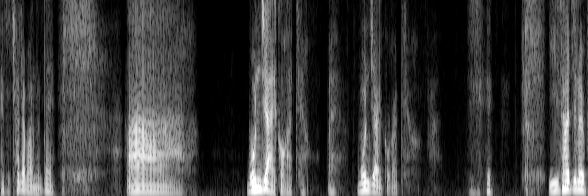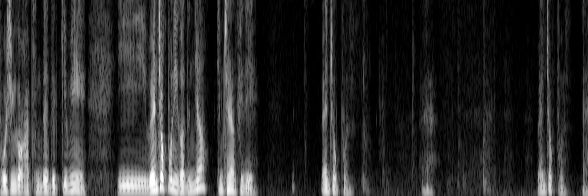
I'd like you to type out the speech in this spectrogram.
해서 찾아봤는데 아, 뭔지 알 것 같아요. 네, 뭔지 알 것 같아요. 이 사진을 보신 것 같은데 느낌이 이 왼쪽 분이거든요. 김철영 PD. 왼쪽 분. 네. 왼쪽 분. 네.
